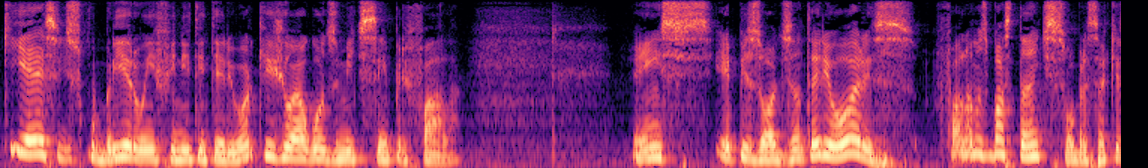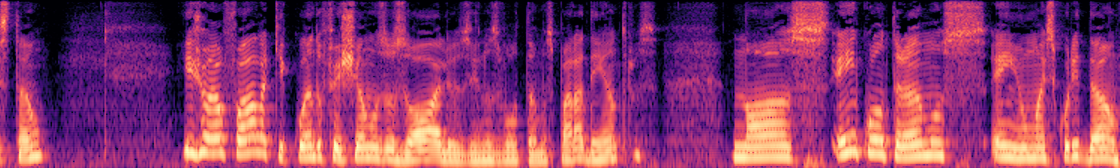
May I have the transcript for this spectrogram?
que é se descobrir o infinito interior que Joel Goldsmith sempre fala. Em episódios anteriores, falamos bastante sobre essa questão. E Joel fala que quando fechamos os olhos e nos voltamos para dentro, nós encontramos em uma escuridão,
